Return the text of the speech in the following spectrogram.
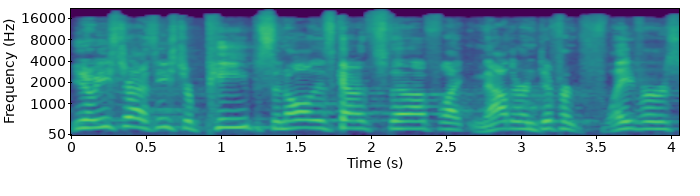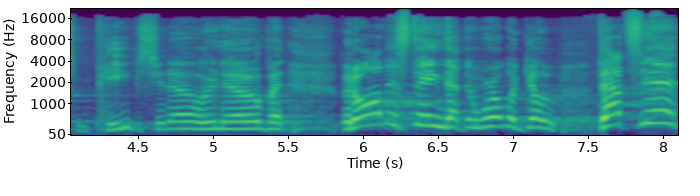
you know, Easter has Easter peeps and all this kind of stuff. Like now they're in different flavors, peeps, you know, who know. But, but all this thing that the world would go, that's it.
